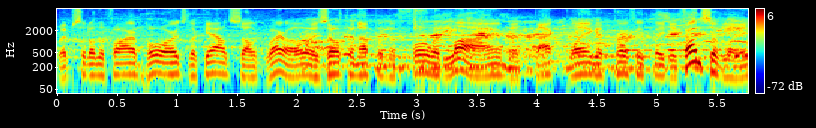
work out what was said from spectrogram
whips it on the far boards. Look out, Salguero is open up in the forward line, but back playing it perfectly defensively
